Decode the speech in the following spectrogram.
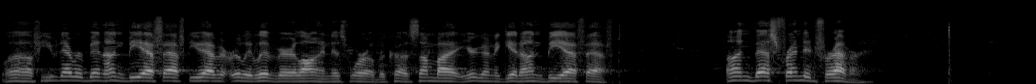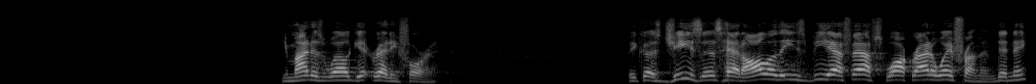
Well, if you've never been un-BFF'd, you haven't really lived very long in this world because somebody you're going to get un-BFF'd, unbest friended forever. You might as well get ready for it. Because Jesus had all of these BFFs walk right away from him, didn't he?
